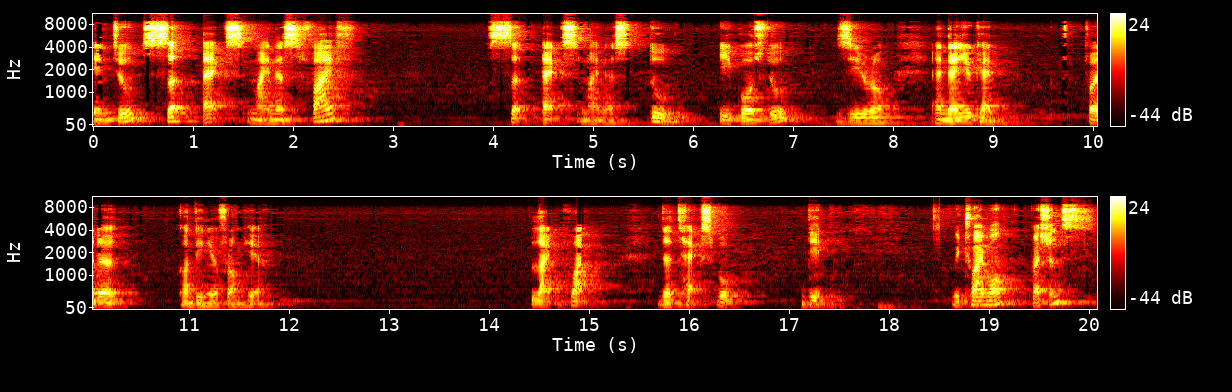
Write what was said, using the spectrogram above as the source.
into surd x minus 5 surd x minus 2 equals to 0 and then you can further continue from here. Like what the textbook did. We try more questions?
